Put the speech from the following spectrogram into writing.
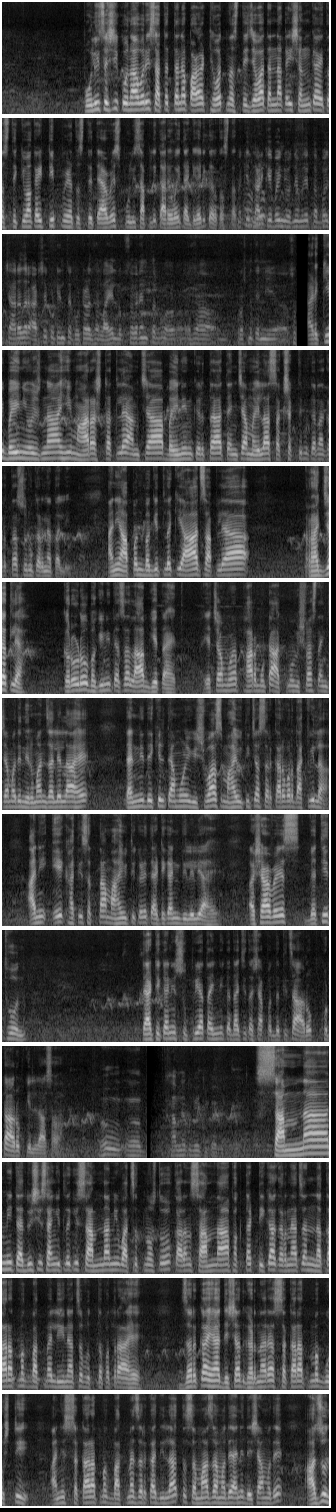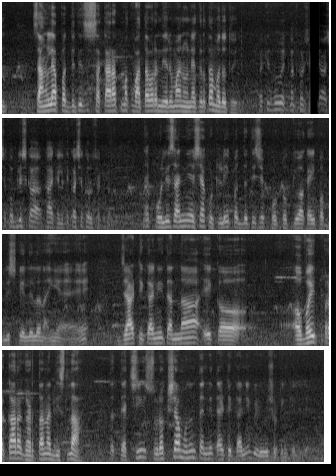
पोलीस अशी कोणावरही सातत्यानं पाळत ठेवत नसते. जेव्हा त्यांना काही शंका येत असते किंवा काही टीप मिळत असते त्यावेळेस पोलीस आपली कारवाई त्या ठिकाणी करत असतात. लाडकी बहीण योजनेमध्ये तब्बल चार हजार आठशे कोटींचा घोटाळा झाला आहे. लोकसभेनंतर प्रश्न त्यांनी लाडकी बहीण योजना ही महाराष्ट्रातल्या आमच्या बहिणींकरिता त्यांच्या महिला सशक्तीकरणाकरता सुरू करण्यात आली. आणि आपण बघितलं की आज आपल्या राज्यातल्या करोडो भगिनी त्याचा लाभ घेत आहेत. याच्यामुळे फार मोठा आत्मविश्वास त्यांच्यामध्ये निर्माण झालेला आहे. त्यांनी देखील त्यामुळे विश्वास महायुतीच्या सरकारवर दाखविला आणि एक हाती सत्ता महायुतीकडे त्या ठिकाणी दिलेली आहे. अशा वेळेस व्यतीत होऊन त्या ठिकाणी सुप्रियाताईंनी कदाचित अशा पद्धतीचा आरोप खोटा आरोप केलेला असावा. सामने तुम्ही मी त्या दिवशी सांगितलं की सामना मी वाचत नसतो कारण सामना हा फक्त टीका करण्याचा नकारात्मक बातम्या लिहिण्याचं वृत्तपत्र आहे. जर का ह्या देशात घडणाऱ्या सकारात्मक गोष्टी आणि सकारात्मक बातम्या जर का दिला तर समाजामध्ये आणि देशामध्ये अजून चांगल्या पद्धतीचं सकारात्मक वातावरण निर्माण होण्याकरिता मदत होईल. नक्कीच भाऊ एकनाथ खडसे असे पब्लिश का का केले? ते कसे करू शकतात? नाही पोलिसांनी अशा कुठल्याही पद्धतीचे फोटो किंवा काही पब्लिश केलेलं नाही आहे. ज्या ठिकाणी त्यांना एक अवैध प्रकार घडताना दिसला तर त्याची सुरक्षा म्हणून त्यांनी त्या ठिकाणी व्हिडिओ शूटिंग केलेली आहे.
